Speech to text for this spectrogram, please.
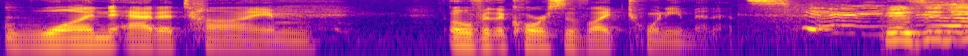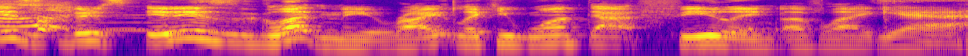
one at a time over the course of like 20 minutes. Because it is there's it is gluttony, right? Like you want that feeling of like Yeah.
